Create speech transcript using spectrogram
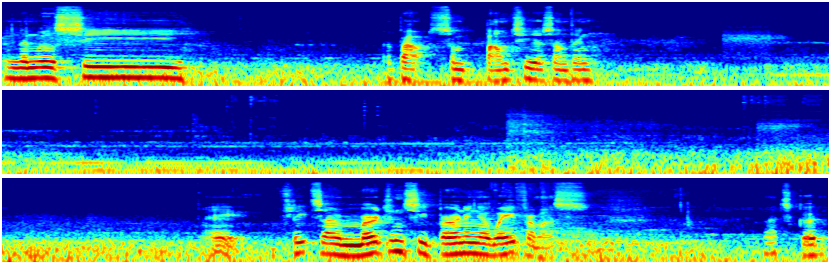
And then we'll see about some bounty or something. Fleets are emergency burning away from us. That's good.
